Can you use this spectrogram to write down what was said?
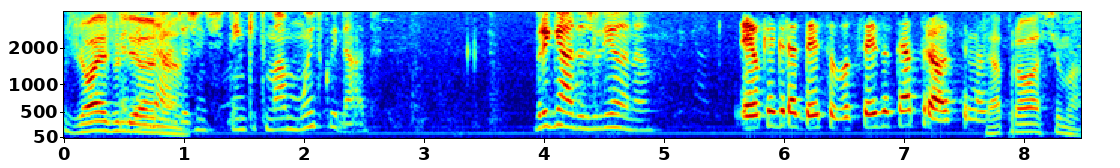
Joia, Juliana. É verdade, a gente tem que tomar muito cuidado. Obrigada, Juliana. Eu que agradeço a vocês. Até a próxima. Até a próxima.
